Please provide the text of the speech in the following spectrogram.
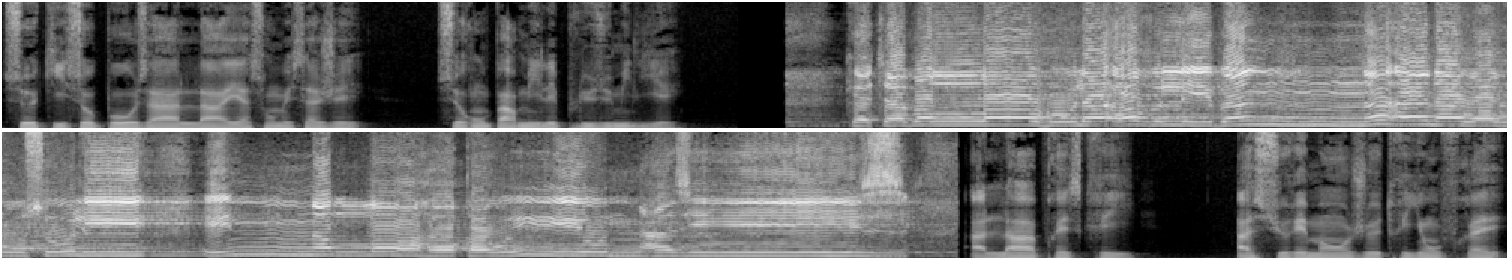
Ceux qui s'opposent à Allah et à son messager seront parmi les plus humiliés. كتب الله لأغلبن أنا ورسلي إن الله قوي عزيز Allah a prescrit Assurément je triompherai,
